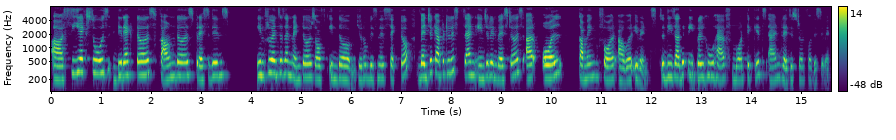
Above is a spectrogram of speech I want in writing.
uh, CXOs, directors, founders, presidents, influencers and mentors of in the you know business sector venture capitalists and angel investors are all coming for our events so these are the people who have bought tickets and registered for this event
